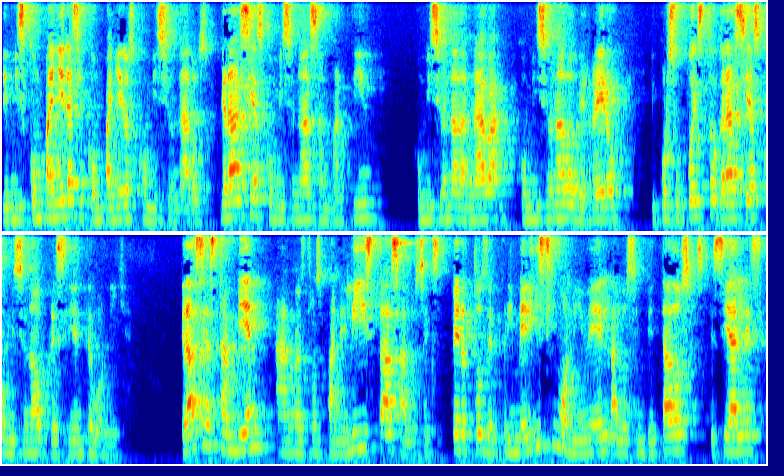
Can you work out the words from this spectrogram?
de mis compañeras y compañeros comisionados. Gracias, comisionada San Martín, comisionada Nava, comisionado Guerrero y, por supuesto, gracias, comisionado presidente Bonilla. Gracias también a nuestros panelistas, a los expertos de primerísimo nivel, a los invitados especiales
